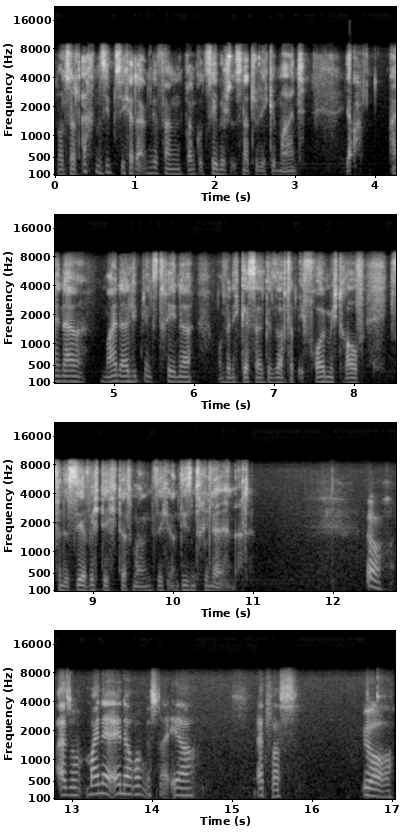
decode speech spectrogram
1978 hat er angefangen. Branko Cebisch ist natürlich gemeint. Ja, einer meiner Lieblingstrainer. Und wenn ich gestern gesagt habe, ich freue mich drauf, ich finde es sehr wichtig, dass man sich an diesen Trainer erinnert. Ja, also meine Erinnerung ist da eher etwas, ja,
